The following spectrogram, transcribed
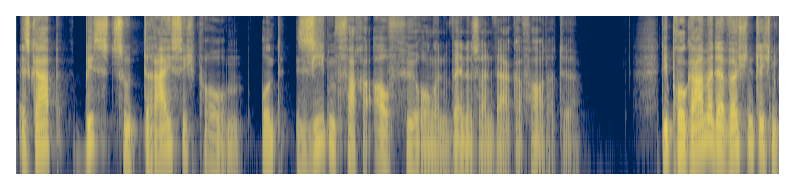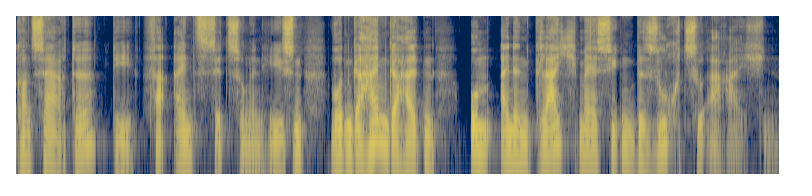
Es gab bis zu 30 Proben und siebenfache Aufführungen, wenn es ein Werk erforderte. Die Programme der wöchentlichen Konzerte, die Vereinssitzungen hießen, wurden geheim gehalten, um einen gleichmäßigen Besuch zu erreichen.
